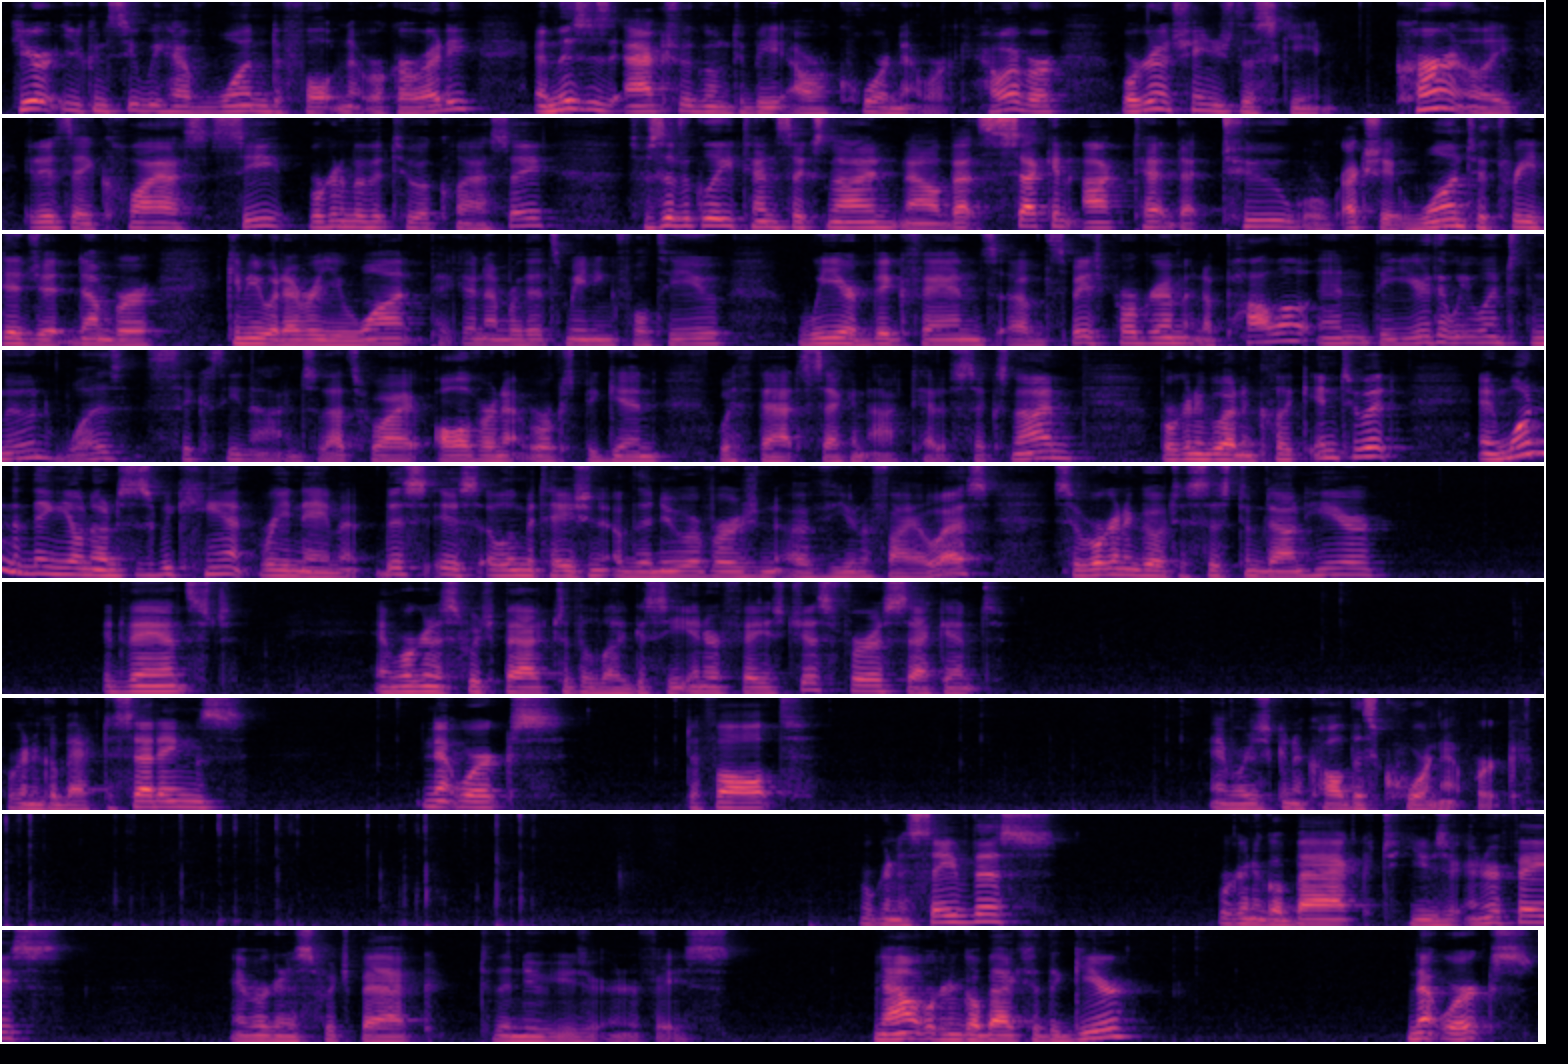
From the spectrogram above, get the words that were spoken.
Here you can see we have one default network already, and this is actually going to be our core network. However, we're going to change the scheme. Currently, it is a Class C. We're going to move it to a Class A specifically 1069. Now that second octet, that two or actually one to three digit number can be whatever you want. Pick a number that's meaningful to you. We are big fans of the space program and Apollo, and the year that we went to the moon was 69. So that's why all of our networks begin with that second octet of 69. We're going to go ahead and click into it. And one thing you'll notice is we can't rename it. This is a limitation of the newer version of UniFi OS. So we're going to go to System down here, Advanced, and we're going to switch back to the legacy interface just for a second. We're going to go back to settings, networks, default, and we're just going to call this core network. We're going to save this. We're going to go back to user interface, and we're going to switch back to the new user interface. Now we're going to go back to the gear, networks,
